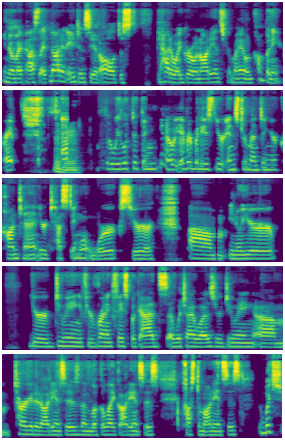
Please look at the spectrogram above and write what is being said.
you know, my past life, not an agency at all, just how do I grow an audience for my own company, right? Mm-hmm. so we looked at things, you know, everybody's you're instrumenting your content, you're testing what works, you're um, you know, you're you're doing if you're running facebook ads uh, which i was you're doing um, targeted audiences then lookalike audiences custom audiences which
